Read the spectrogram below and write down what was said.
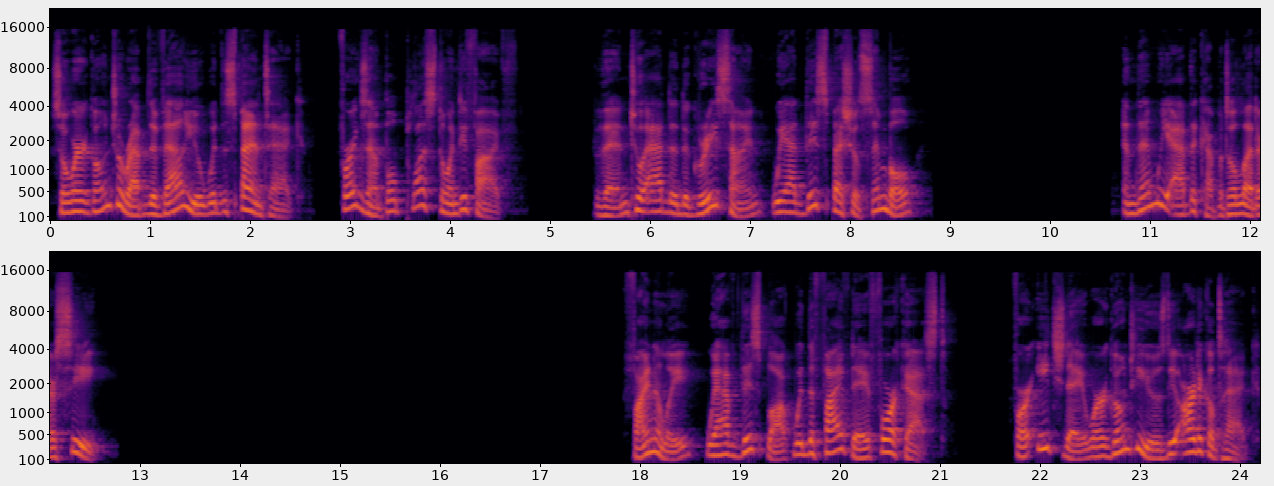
So we're going to wrap the value with the span tag, for example plus 25. Then to add the degree sign, we add this special symbol and then we add the capital letter C. Finally, we have this block with the 5-day forecast. For each day, we're going to use the article tag.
